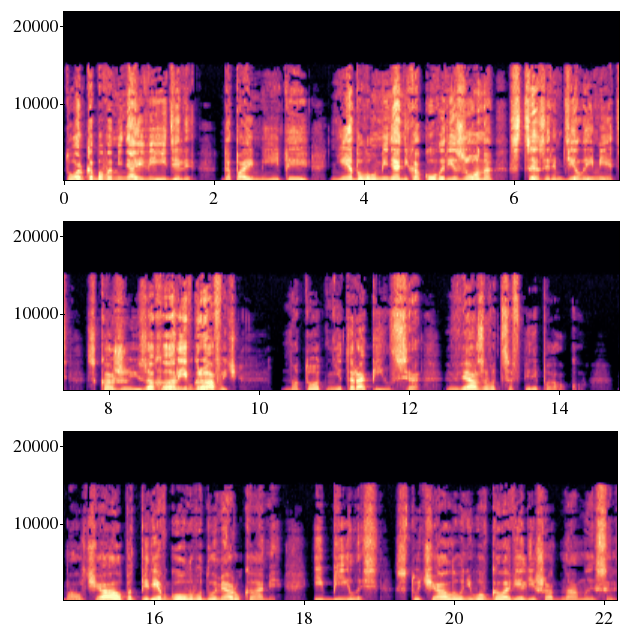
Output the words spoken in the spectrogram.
Только бы вы меня и видели. Да пойми ты, не было у меня никакого резона с Цезарем дело иметь. Скажи, Захар Евграфович. Но тот не торопился ввязываться в перепалку. Молчал, подперев голову двумя руками, и билась, стучала у него в голове лишь одна мысль.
